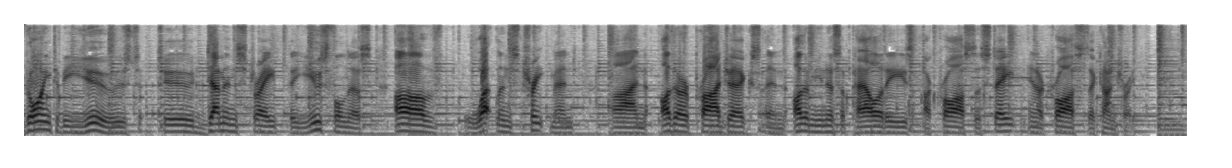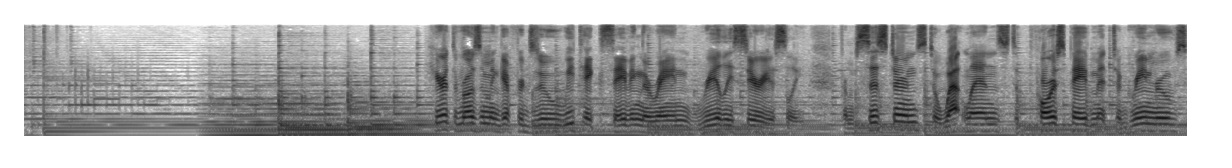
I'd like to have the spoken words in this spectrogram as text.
going to be used to demonstrate the usefulness of wetlands treatment on other projects and other municipalities across the state and across the country. Here at the Rosamond Gifford Zoo, we take saving the rain really seriously. From cisterns to wetlands to porous pavement to green roofs,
